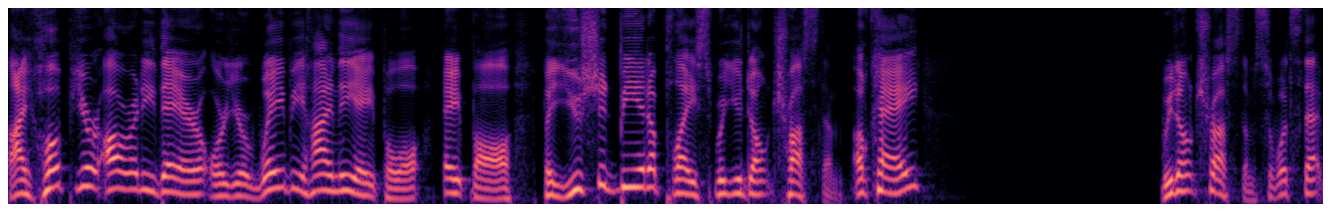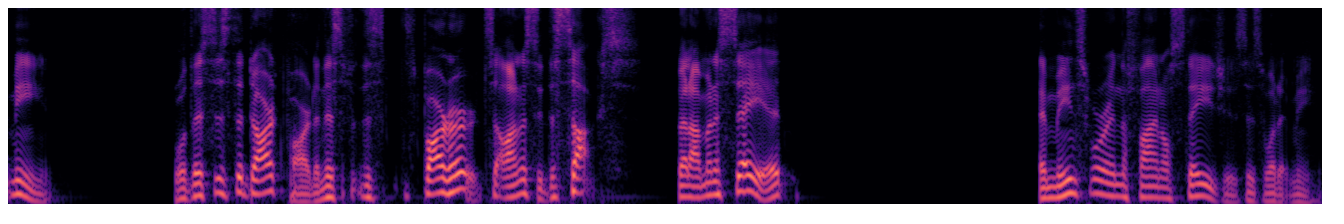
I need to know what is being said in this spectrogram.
I hope you're already there or you're way behind the eight ball, eight ball, but you should be at a place where you don't trust them. Okay? We don't trust them. So what's that mean? Well, this is the dark part, and this this, this part hurts. Honestly, this sucks. But I'm going to say it it means we're in the final stages, is what it means.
